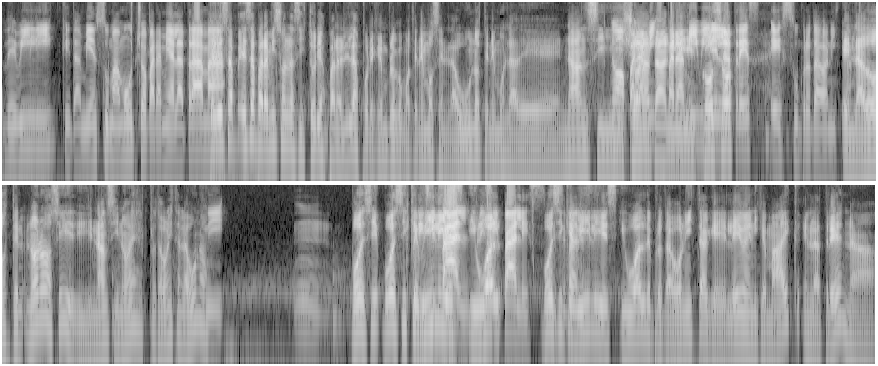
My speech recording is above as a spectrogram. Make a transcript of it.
de Billy, que también suma mucho para mí a la trama. Pero esa, esa para mí son las historias paralelas, por ejemplo, como tenemos en la 1, tenemos la de Nancy, no, para mí, Jonathan para y mí Billy en la 3 es su protagonista. En la 2, ten- no, no, sí, y Nancy no es protagonista en la 1. Y- mm, ¿Vos decís, vos decís que Billy es igual. principales, ¿Vos decís que. Billy es igual de protagonista que Eleven y que Mike en la 3? Nah.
